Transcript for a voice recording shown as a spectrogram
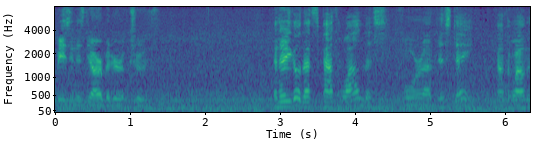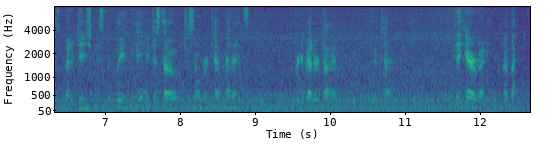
reason is the arbiter of truth. And there you go. That's the path of wildness for uh, this day. Path of wildness meditation is complete. Hey, just uh, just over 10 minutes. Pretty better time. Good time. Take care, everybody. Bye bye.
